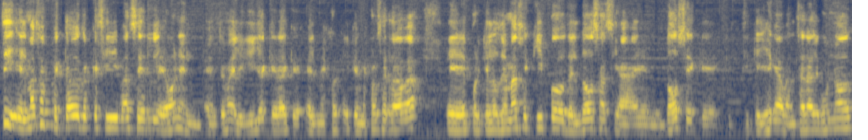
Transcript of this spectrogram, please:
Sí, el más afectado creo que sí va a ser León en, el tema de liguilla, que era el que, mejor, el que mejor cerraba, eh, porque los demás equipos del 2 hacia el 12, que, que, que llega a avanzar alguno,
